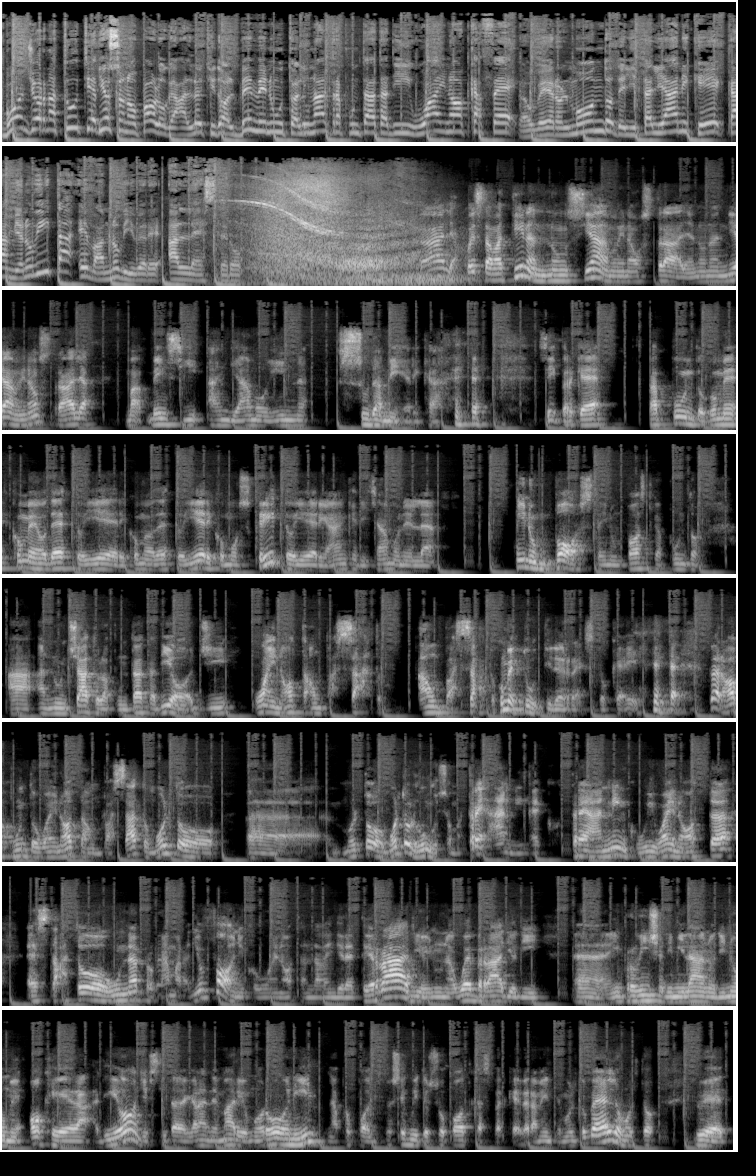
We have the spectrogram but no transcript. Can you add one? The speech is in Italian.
Buongiorno a tutti, io sono Paolo Gallo e ti do il benvenuto ad un'altra puntata di Why Not Caffè, ovvero il mondo degli italiani che cambiano vita e vanno a vivere all'estero. Australia. Questa mattina non siamo in Australia, non andiamo in Australia, ma bensì andiamo in Sud America. sì, perché appunto, come, come, ho detto ieri, come ho detto ieri, come ho scritto ieri anche, diciamo, nel, in un post, in un post che appunto ha annunciato la puntata di oggi, Why Not ha un passato. Ha un passato, come tutti del resto, ok? Però appunto Why Not ha un passato molto, eh, molto, molto lungo, insomma tre anni, ecco, tre anni in cui Why Not è stato un programma radiofonico, Why Not andava in diretta in radio, in una web radio di, eh, in provincia di Milano di nome OK Radio, gestita dal grande Mario Moroni, a proposito seguite il suo podcast perché è veramente molto bello, molto, lui è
